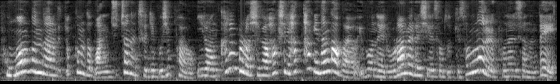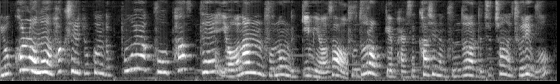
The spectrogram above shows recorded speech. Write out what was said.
봄warm분들한테 조금 더 많이 추천을 드리고 싶어요. 이런 cream blush가 확실히 hot하긴 한가 봐요. 이번에 로라메르시에서도 이렇게 선물을 보내주셨는데 이 컬러는 확실히 조금 더 뽀얗고 파스텔, 연한 분홍 느낌이어서 부드럽게 발색하시는 분들한테 추천을 드리고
